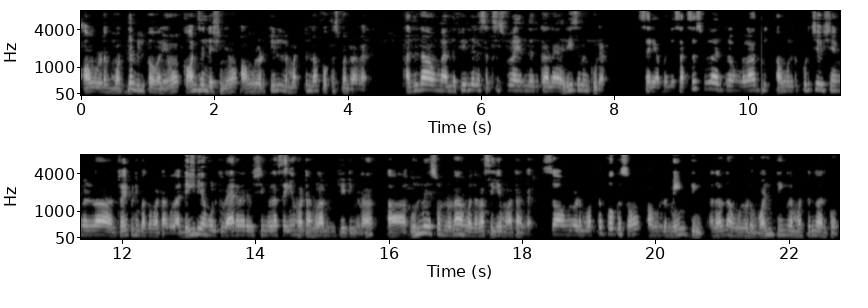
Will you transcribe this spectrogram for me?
அவங்களோட மொத்த வில் பவரையும் கான்சன்ட்ரேஷனையும் அவங்களோட ஃபீல்டில் மட்டும்தான் ஃபோக்கஸ் பண்ணுறாங்க அதுதான் அவங்க அந்த ஃபீல்டில் சக்ஸஸ்ஃபுல்லாக இருந்ததுக்கான ரீசனும் கூட. சரி அப்போ இந்த சக்ஸஸ்ஃபுல்லாக இருக்கிறவங்களாம் அவங்களுக்கு பிடிச்ச விஷயங்கள்லாம் ட்ரை பண்ணி பார்க்க மாட்டாங்களா? டெய்லி அவங்களுக்கு வேற வேற விஷயங்கள்லாம் செய்ய மாட்டாங்களா அப்படின்னு கேட்டிங்கன்னா உண்மையை சொல்லணும்னா அவங்க அதெல்லாம் செய்ய மாட்டாங்க. ஸோ அவங்களோட மொத்த ஃபோக்கஸும் அவங்களோட மெயின் திங் அதாவது அவங்களோட ஒன் திங்கில் மட்டும்தான் இருக்கும்.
